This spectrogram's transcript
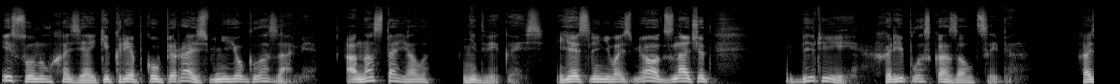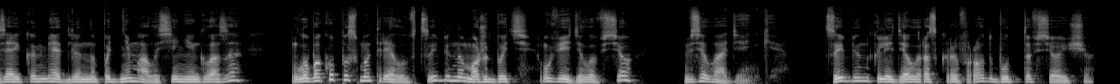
и сунул хозяйке, крепко упираясь в нее глазами. Она стояла, не двигаясь. «Если не возьмет, значит...» «Бери», — хрипло сказал Цыбин. Хозяйка медленно поднимала синие глаза, глубоко посмотрела в Цыбина, может быть, увидела все — взяла деньги. Цыбин глядел, раскрыв рот, будто все еще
